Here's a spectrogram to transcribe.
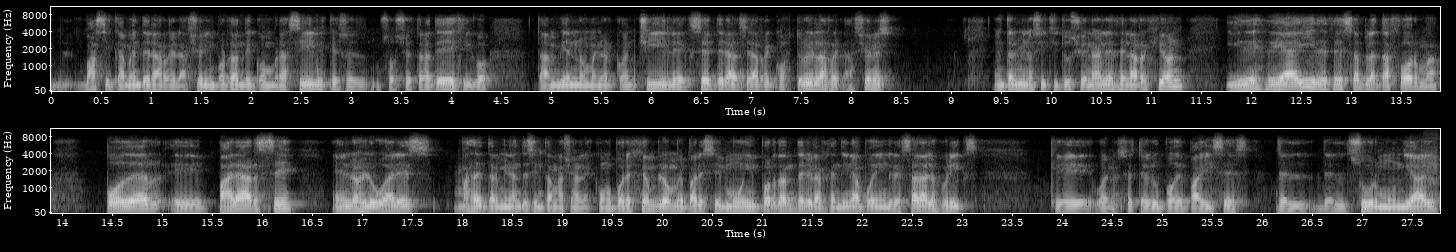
básicamente la relación importante con Brasil, que es un socio estratégico, también no menor con Chile, etcétera, o sea, reconstruir las relaciones en términos institucionales de la región y desde ahí, desde esa plataforma, poder eh, pararse en los lugares más determinantes internacionales, como por ejemplo me parece muy importante que la Argentina pueda ingresar a los BRICS, que bueno, es este grupo de países del, del sur mundial.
